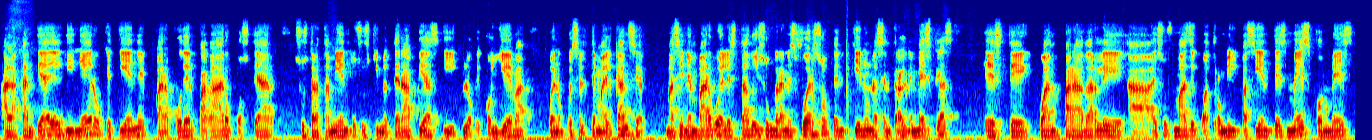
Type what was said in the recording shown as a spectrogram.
a la cantidad del dinero que tiene para poder pagar o costear sus tratamientos, sus quimioterapias y lo que conlleva, bueno, pues el tema del cáncer. Más sin embargo, el Estado hizo un gran esfuerzo, tiene una central de mezclas este, para darle a esos más de 4 mil pacientes mes con mes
